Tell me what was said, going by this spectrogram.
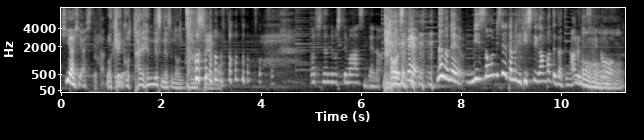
ヒヤヒヤしてた結構大変ですねその人生もそうそうそう私何でも知ってますみたいな。顔して。なので水を見せるために必死で頑張ってたっていうのはあるんですけど、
